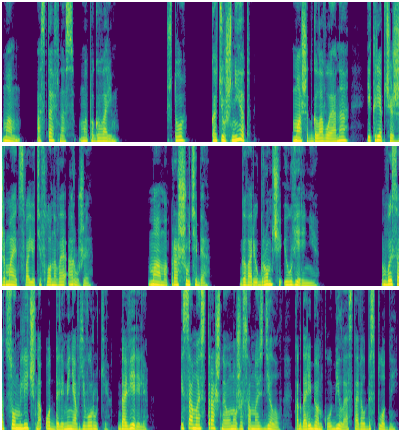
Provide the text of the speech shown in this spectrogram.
«Мам, оставь нас, мы поговорим». «Что?» «Катюш, нет!» Машет головой она и крепче сжимает свое тефлоновое оружие. «Мама, прошу тебя!» Говорю громче и увереннее. «Вы с отцом лично отдали меня в его руки, доверили. И самое страшное он уже со мной сделал, когда ребенка убил и оставил бесплодный.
